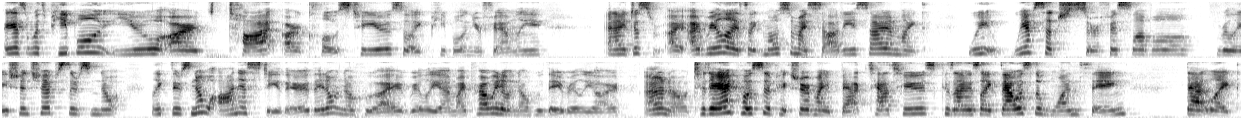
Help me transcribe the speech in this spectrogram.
I guess with people you are taught are close to you, so like people in your family, and I just I I realize like most of my Saudi side, I'm like we we have such surface level relationships. There's no like there's no honesty there. They don't know who I really am. I probably don't know who they really are. I don't know. Today I posted a picture of my back tattoos because I was like that was the one thing that like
